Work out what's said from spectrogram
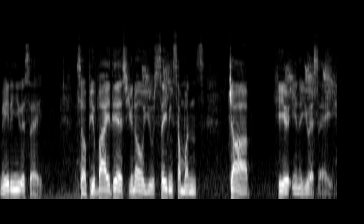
Made in USA. So if you buy this, you know you're saving someone's job here in the USA.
